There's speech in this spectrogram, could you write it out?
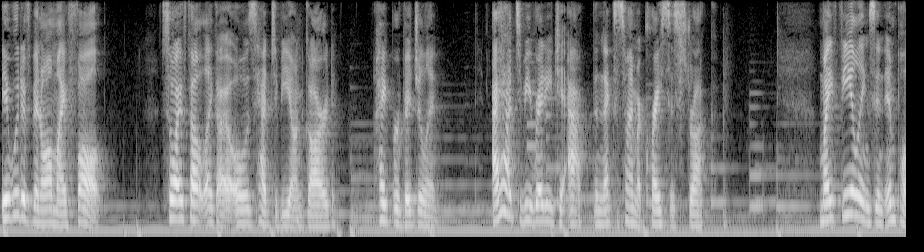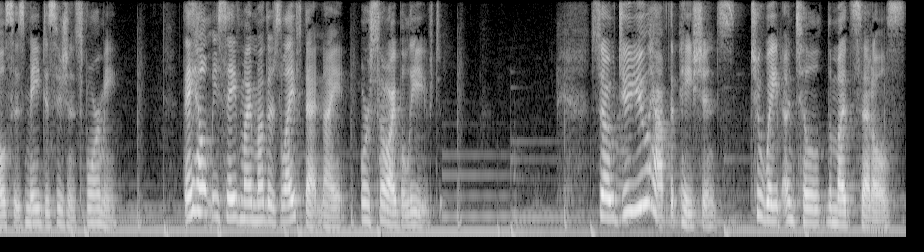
It would have been all my fault. So I felt like I always had to be on guard, hyper vigilant. I had to be ready to act the next time a crisis struck. My feelings and impulses made decisions for me. They helped me save my mother's life that night, or so I believed. So, do you have the patience to wait until the mud settles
